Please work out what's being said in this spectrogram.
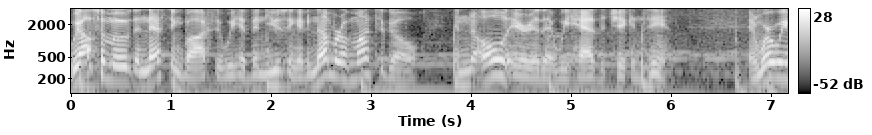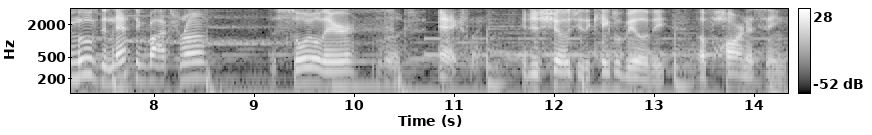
We also moved a nesting box that we had been using a number of months ago in an old area that we had the chickens in. And where we moved the nesting box from, the soil there looks excellent. It just shows you the capability of harnessing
